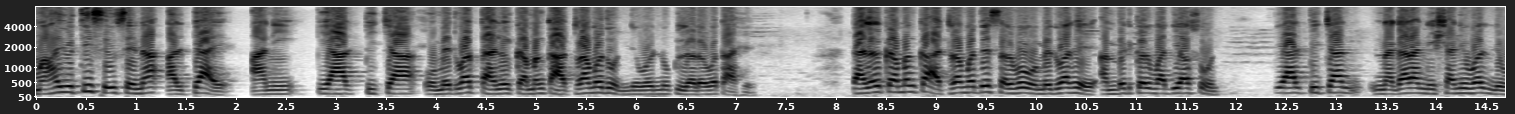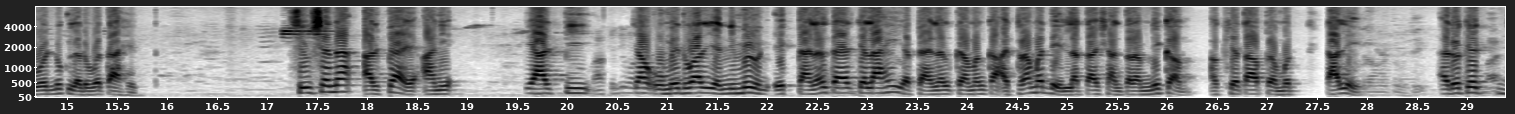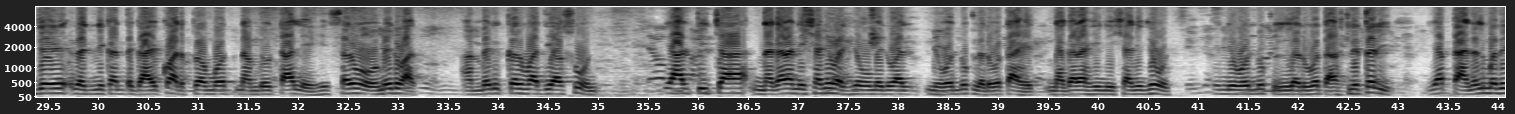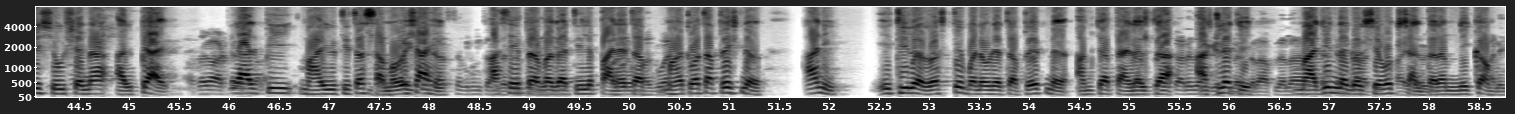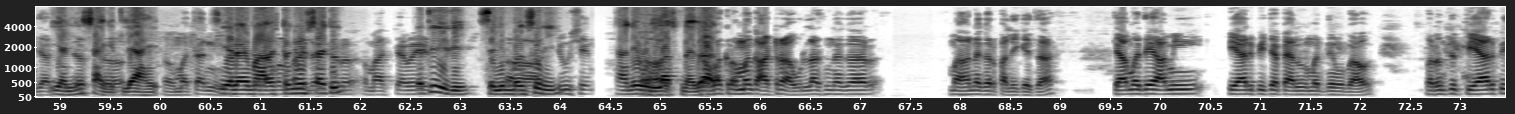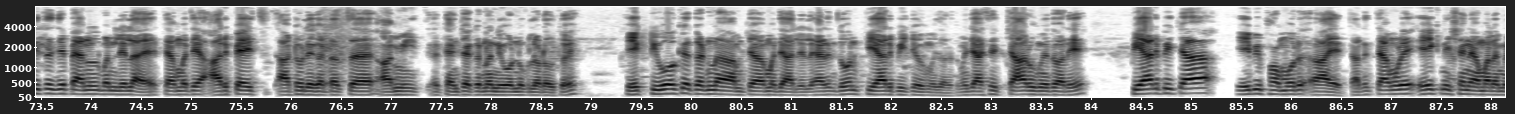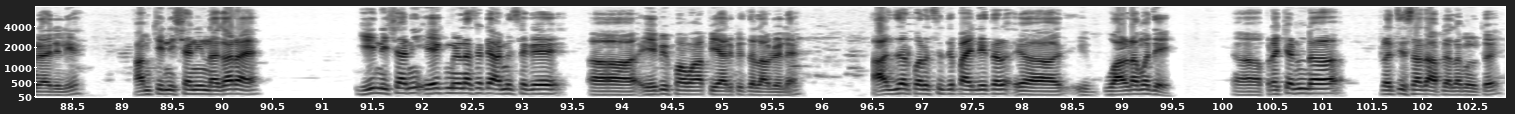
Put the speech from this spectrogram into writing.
Mahayuti Shiv Sena RPI आणि P R पीच्या उमेदवार पॅनल क्रमांक अठरामधून निवडणूक लढवत आहे. पॅनल क्रमांक अठरामध्ये सर्व उमेदवार हे आंबेडकरवादी असून पी आर पीच्या नगारा निशाणीवर निवडणूक लढवत आहेत. शिवसेना आरपीआय आणि पी आर पीच्या उमेदवार यांनी मिळून एक पॅनल तयार केला आहे. या पॅनल क्रमांक अठरामध्ये लता शांताराम निकम अक्षता प्रमोद टाले ॲडव्होकेट जय रजनीकांत गायकवाड प्रमोद नामदेव टाले हे सर्व उमेदवार आंबेडकरवादी असून पी आर पीच्या नगारा निशाणीवर हे उमेदवार निवडणूक लढवत आहेत. नगारा ही निशाणी घेऊन हे निवडणूक लढवत असले तरी या पॅनलमध्ये Shivsena R P R P महायुतीचा समावेश आहे. असे प्रभागातील पाण्याचा महत्त्वाचा प्रश्न आणि येथील रस्ते बनवण्याचा प्रयत्न आमच्या पॅनलचा असल्याचे माजी नगरसेवक शांताराम निकम यांनी सांगितले आहे. महाराष्ट्र न्यूजसाठी प्रतिनिधी सलीम मनसुरी ठाणे उल्हासनगर. क्रमांक अठरा उल्हासनगर महानगरपालिकेचा. त्यामध्ये आम्ही पी आर पीच्या पॅनलमध्ये उभा आहोत. परंतु पी आर पीचं जे पॅनल बनलेलं आहे त्यामध्ये आर पी आय आठवले गटाचं आम्ही त्यांच्याकडनं निवडणूक लढवतो आहे एक टी ओ केकडनं आमच्यामध्ये आलेलं आहे आणि दोन पी आर पीचे उमेदवार म्हणजे असे चार उमेदवार हे पी आर पीच्या ए बी फॉर्मवर आहेत. आणि त्यामुळे एक निशाणी आम्हाला मिळालेली आहे. आमची निशाणी नगार आहे. ही निशाणी एक मिळण्यासाठी आम्ही सगळे ए बी फॉर्म हा पी आर पीचा लावलेला आहे. आज जर परिस्थिती पाहिली तर वार्डामध्ये प्रचंड प्रतिसाद आपल्याला मिळतो आहे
